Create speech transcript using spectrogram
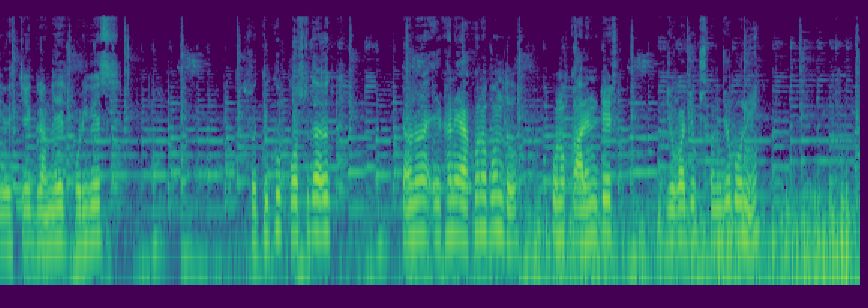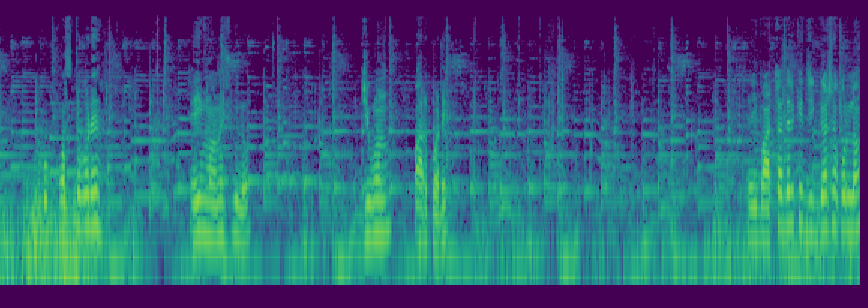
এই হচ্ছে গ্রামের পরিবেশ। সত্যি খুব কষ্টদায়ক, কেননা এখানে এখনও পর্যন্ত কোনো কারেন্টের যোগাযোগ, সংযোগও নেই। খুব কষ্ট করে এই মানুষগুলো জীবন পার করে। এই বাচ্চাদেরকে জিজ্ঞাসা করলাম।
